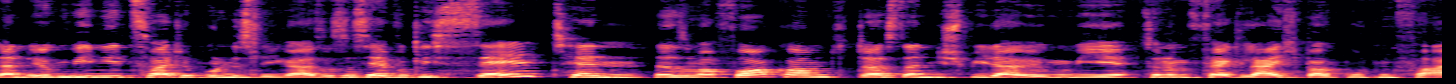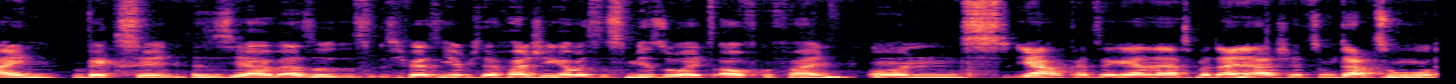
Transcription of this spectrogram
dann irgendwie in die zweite Bundesliga. Also es ist ja wirklich selten, dass es mal vorkommt, dass dann die Spieler irgendwie zu einem vergleichbar guten Verein wechseln. Es ist ja, also ich weiß nicht, ob ich da falsch liege, aber es ist mir so jetzt aufgefallen. Und ja, kannst ja gerne erstmal deine Einschätzung dazu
